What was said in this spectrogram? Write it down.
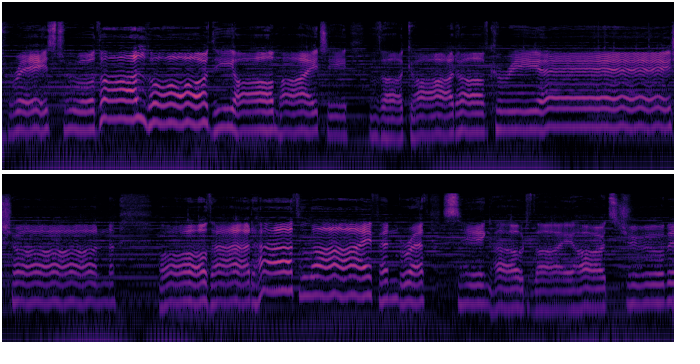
Praise to the Lord, the Almighty, the God of creation. All that hath life and breath, sing out thy heart's jubilation.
